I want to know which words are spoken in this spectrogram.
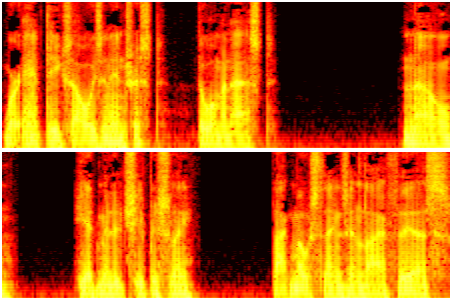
Were antiques always an interest? the woman asked. No, he admitted sheepishly. Like most things in life, this,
